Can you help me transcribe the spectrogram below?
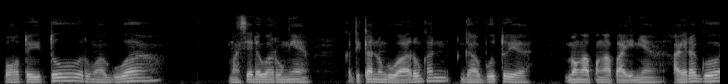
waktu itu rumah gue masih ada warungnya ketika nunggu warung kan gabut tuh ya mau ngapa-ngapainnya. Akhirnya gue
